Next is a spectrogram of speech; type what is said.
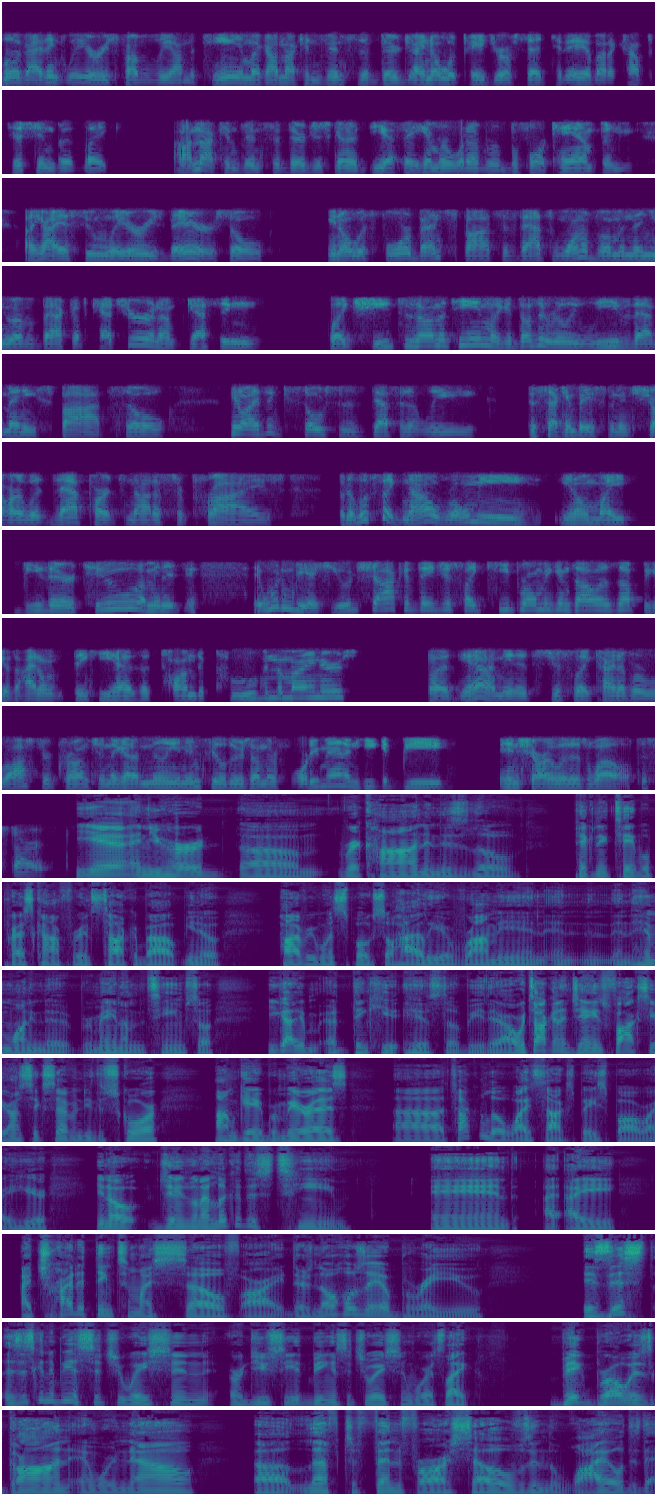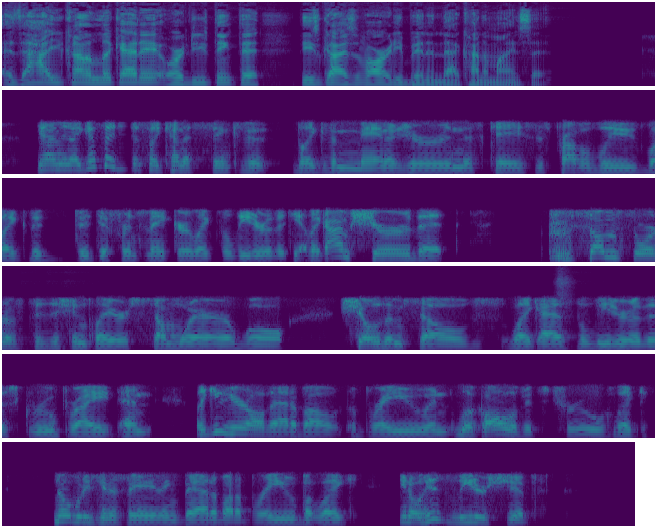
look, I think Leury's probably on the team. Like I'm not convinced that they're. I know what Pedro said today about a competition, but like I'm not convinced that they're just going to DFA him or whatever before camp. And like I assume Leury's there, so you know with four bench spots, if that's one of them, and then you have a backup catcher, and I'm guessing like Sheets is on the team, like it doesn't really leave that many spots. So you know I think Sosa is definitely the second baseman in Charlotte. That part's not a surprise. But it looks like now Romy, you know, might be there too. I mean, it it wouldn't be a huge shock if they just like keep Romy Gonzalez up because I don't think he has a ton to prove in the minors. But yeah, I mean, it's just like kind of a roster crunch, and they got a million infielders on their 40 man, and he could be in Charlotte as well to start. Yeah, and you heard um, Rick Hahn in his little picnic table press conference talk about you know how everyone spoke so highly of Romy and and, and him wanting to remain on the team. So you got to uh, think he, he'll still be there. We're talking to James Fox here on 670 The Score. I'm Gabe Ramirez. Uh, talking a little White Sox baseball right here. You know, James, when I look at this team and I, I, I try to think to myself, all right, there's no Jose Abreu. Is this is this going to be a situation, or do you see it being a situation where it's like, Big Bro is gone, and we're now uh, left to fend for ourselves in the wild? Is that is that how you kind of look at it, or do you think that these guys have already been in that kind of mindset? Yeah, I mean, I guess I just like kind of think that like the manager in this case is probably like the the difference maker, like the leader of the team. Like I'm sure that some sort of position player somewhere will show themselves like as the leader of this group, right? And like you hear all that about Abreu, and look, all of it's true. Like nobody's going to say anything bad about Abreu, but like you know his leadership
